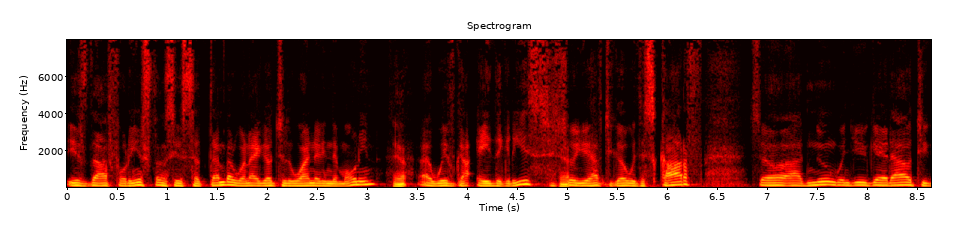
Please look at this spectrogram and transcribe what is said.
is that, for instance, in September when I go to the winery in the morning, Yeah. uh, we've got eight degrees, so you have to go with a scarf. So at noon, when you get out to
